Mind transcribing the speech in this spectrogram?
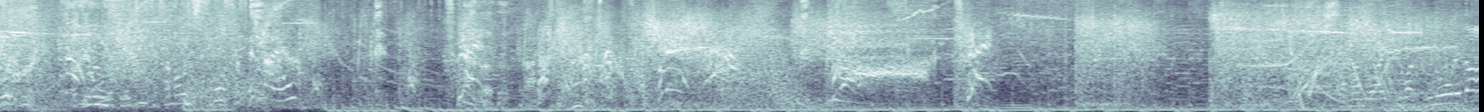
俺がほらベジータ様を失望させんなよ貴様の相手はこの俺だ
